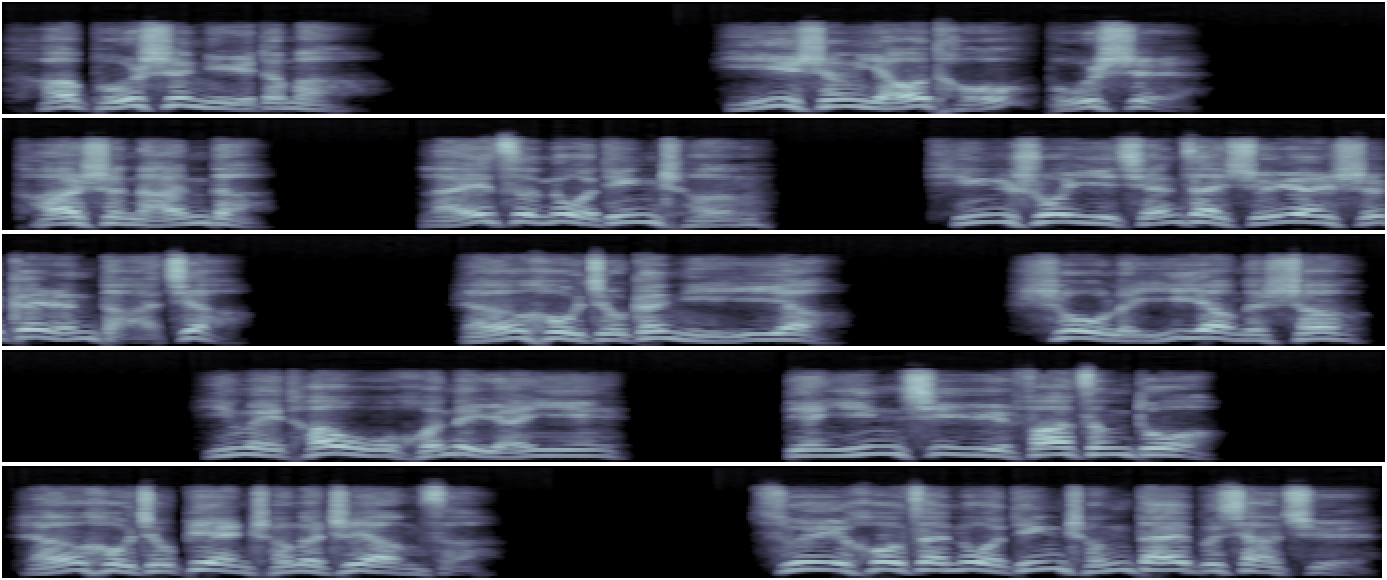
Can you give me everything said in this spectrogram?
她不是女的吗？医生摇头，不是，他是男的，来自诺丁城。听说以前在学院时跟人打架，然后就跟你一样，受了一样的伤。因为他武魂的原因，便阴气愈发增多，然后就变成了这样子。最后在诺丁城待不下去，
